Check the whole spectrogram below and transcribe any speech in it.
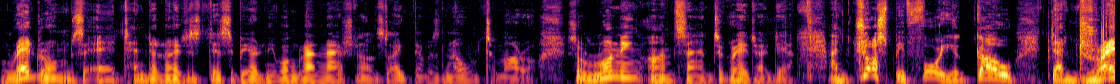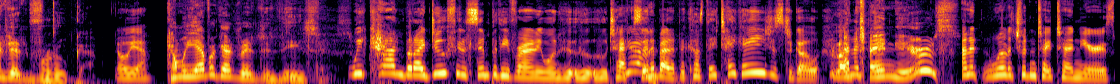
Red Rum's uh, tendonitis disappeared and he won Grand Nationals like there was no tomorrow. So, running on sand's a great idea. And just before you go, the dreaded Verruca. Oh, yeah. Can we ever get rid of these things? We can, but I do feel sympathy for anyone who, who, who texts in about it because they take ages to go. Like and it, 10 years? and it, well, it shouldn't take 10 years.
